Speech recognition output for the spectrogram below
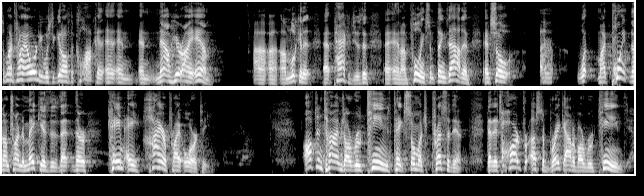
So my priority was to get off the clock, and, and, and, and now here I am. Uh, uh, I'm looking at, at packages and, and I'm pulling some things out. And, and so, uh, what my point that I'm trying to make is, is that there came a higher priority. Oftentimes, our routines take so much precedent that it's hard for us to break out of our routines. Yeah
